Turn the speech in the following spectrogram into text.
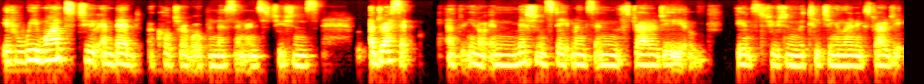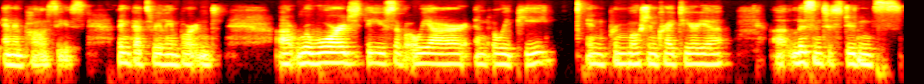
if we want to embed a culture of openness in institutions, address it at, the- you know, in mission statements and the strategy of the institution, the teaching and learning strategy and in policies. I think that's really important. Uh, reward the use of OER and OEP in promotion criteria, uh, listen to students,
